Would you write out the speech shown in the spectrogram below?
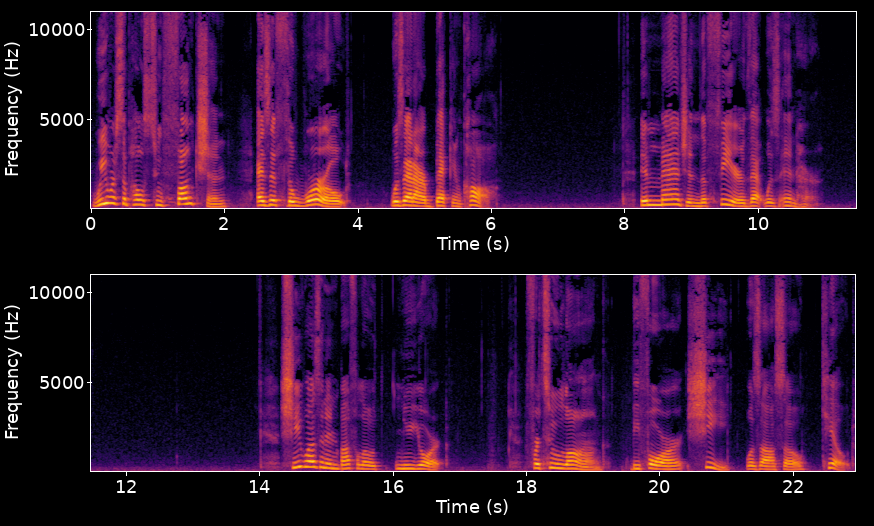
We were supposed to function as if the world was at our beck and call. Imagine the fear that was in her. She wasn't in Buffalo, New York for too long before she was also killed.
